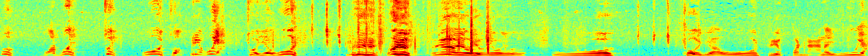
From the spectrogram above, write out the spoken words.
ui vọt ui chui ui chuột bia ui chui giờ ui ui ui ui ui ui ui. Ui chui giờ ui bia phần này ui à.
